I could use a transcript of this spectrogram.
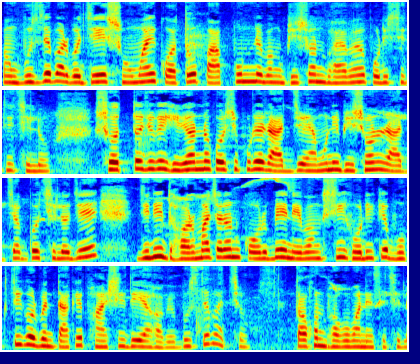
এবং বুঝতে পারব যে সময় কত পাপপূর্ণ এবং ভীষণ ভয়াবহ পরিস্থিতি ছিল। সত্যযুগে হিরণ্যকশিপুরের রাজ্য এমনই ভীষণ রাজযজ্ঞ ছিল যে যিনি ধর্মাচরণ করবেন এবং শ্রী হরিকে ভক্তি করবেন, তাকে ফাঁসি দেয়া হবে। বুঝতে পারছ? তখন ভগবান এসেছিল।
